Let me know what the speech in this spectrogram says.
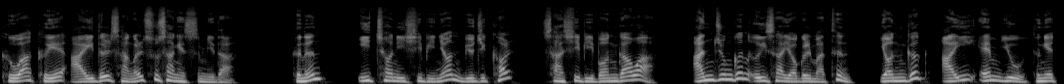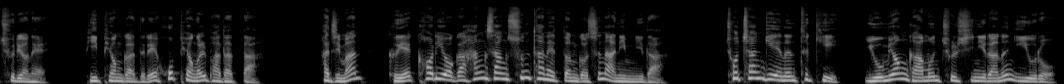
그와 그의 아이들 상을 수상했습니다. 그는 2022년 뮤지컬 42번가와 안중근 의사 역을 맡은 연극 IMU 등에 출연해 비평가들의 호평을 받았다. 하지만 그의 커리어가 항상 순탄했던 것은 아닙니다. 초창기에는 특히 유명 가문 출신이라는 이유로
